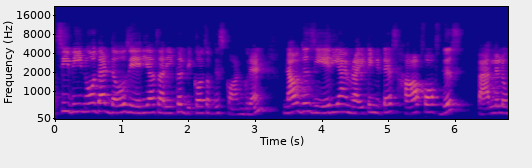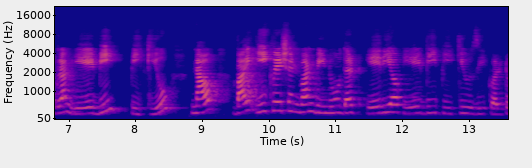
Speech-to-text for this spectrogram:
see we know that those areas are equal because of this congruent. Now this area I'm writing it as half of this parallelogram ABPQ. Now by equation 1 we know that area of ABPQ is equal to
